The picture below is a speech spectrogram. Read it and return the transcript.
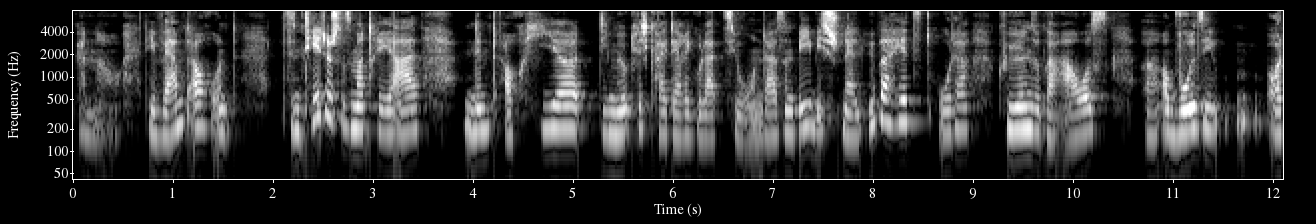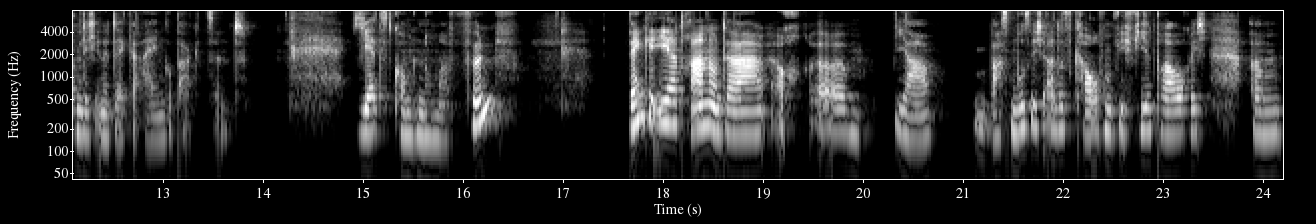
Genau. Die wärmt auch und synthetisches Material nimmt auch hier die Möglichkeit der Regulation. Da sind Babys schnell überhitzt oder kühlen sogar aus, äh, obwohl sie ordentlich in eine Decke eingepackt sind. Jetzt kommt Nummer 5. Denke eher dran und da auch, äh, ja, was muss ich alles kaufen, wie viel brauche ich. Ähm,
